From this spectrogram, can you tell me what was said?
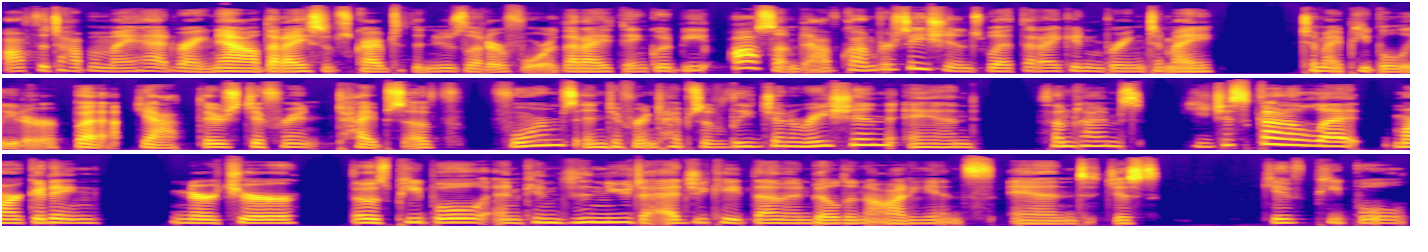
off the top of my head right now that I subscribe to the newsletter for that I think would be awesome to have conversations with that I can bring to my to my people leader. But yeah, there's different types of forms and different types of lead generation and sometimes you just got to let marketing nurture those people and continue to educate them and build an audience and just give people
